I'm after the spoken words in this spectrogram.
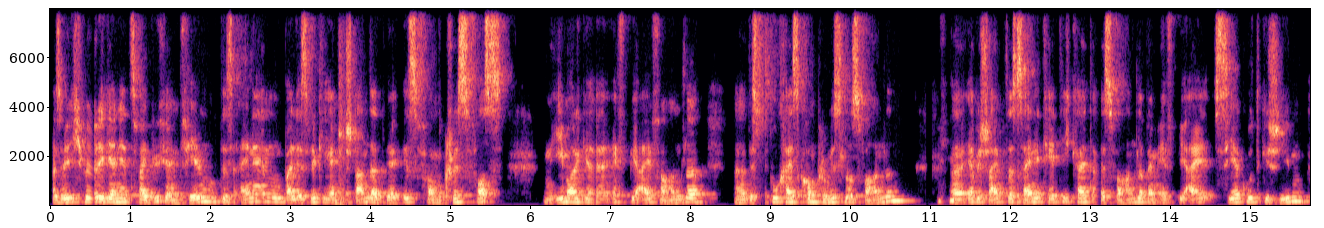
Also ich würde gerne zwei Bücher empfehlen. Das eine, weil es wirklich ein Standardwerk ist von Chris Voss, ein ehemaliger FBI-Verhandler. Äh, das Buch heißt Kompromisslos verhandeln. Mhm. Äh, er beschreibt da seine Tätigkeit als Verhandler beim FBI sehr gut geschrieben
